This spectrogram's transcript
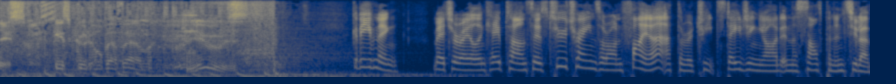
This is Good Hope FM News. Good evening. Metrorail in Cape Town says two trains are on fire at the Retreat staging yard in the South Peninsula.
